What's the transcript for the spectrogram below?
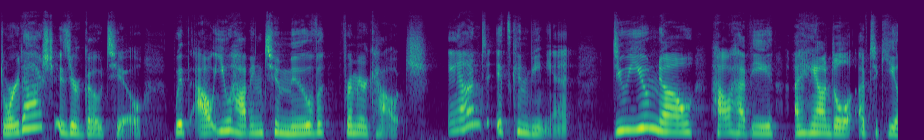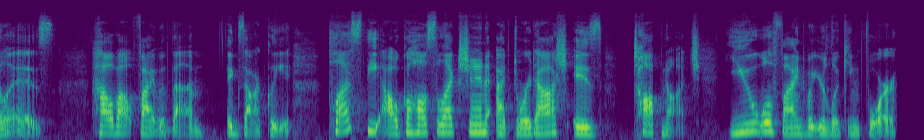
DoorDash is your go to without you having to move from your couch. And it's convenient. Do you know how heavy a handle of tequila is? How about five of them? Exactly. Plus, the alcohol selection at DoorDash is top notch. You will find what you're looking for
